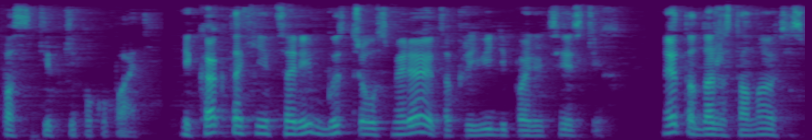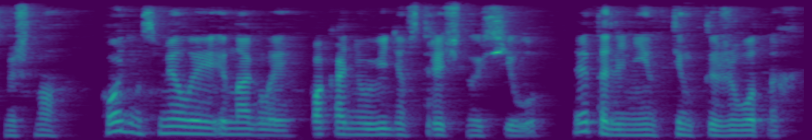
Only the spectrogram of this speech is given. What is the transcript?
по скидке покупать. И как такие цари быстро усмиряются при виде полицейских. Это даже становится смешно. Ходим смелые и наглые, пока не увидим встречную силу. Это ли не инстинкты животных?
